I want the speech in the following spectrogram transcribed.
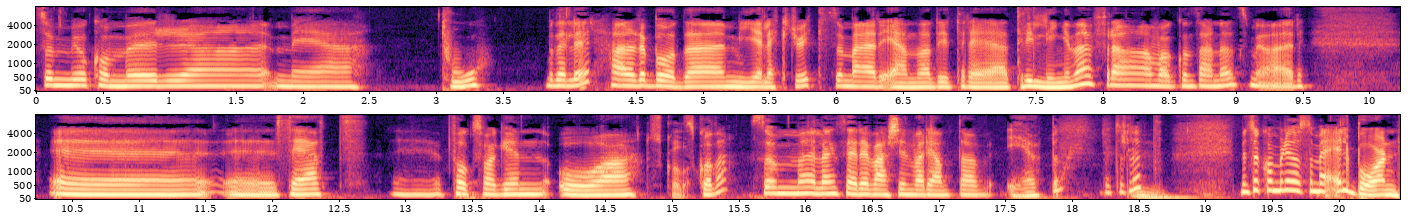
som jo kommer uh, med to modeller. Her er det både Me Electric, som er en av de tre trillingene fra VAG-konsernet, som jo er uh, uh, Seat, eh, Volkswagen og Skoda. Skoda, som lanserer hver sin variant av e-upen, rett og slett. Men så kommer de også med Elborn,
